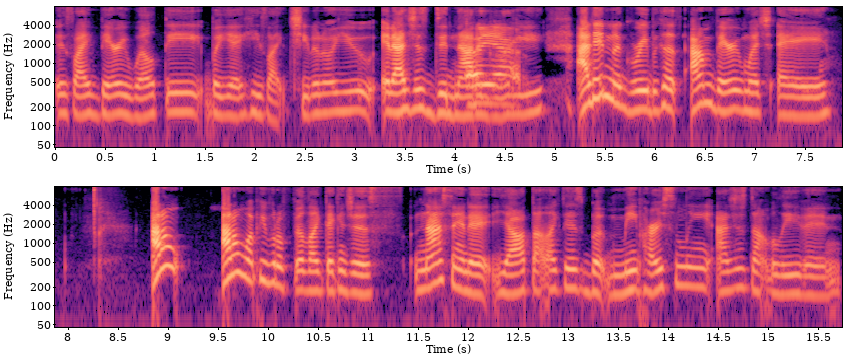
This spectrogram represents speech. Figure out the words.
is like very wealthy, but yet he's like cheating on you? And I just did not oh, agree. Yeah. I didn't agree because I'm very much a I don't I don't want people to feel like they can just not saying that y'all thought like this, but me personally, I just don't believe in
